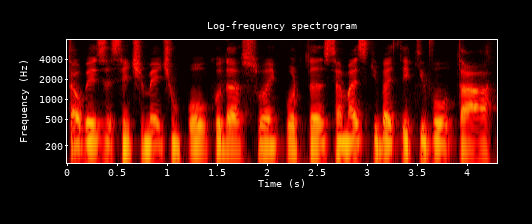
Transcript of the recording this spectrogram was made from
talvez recentemente, um pouco da sua importância, mas que vai ter que voltar,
